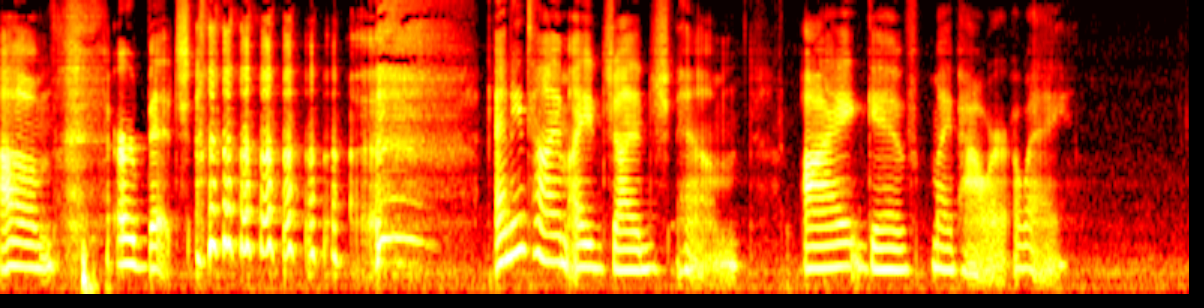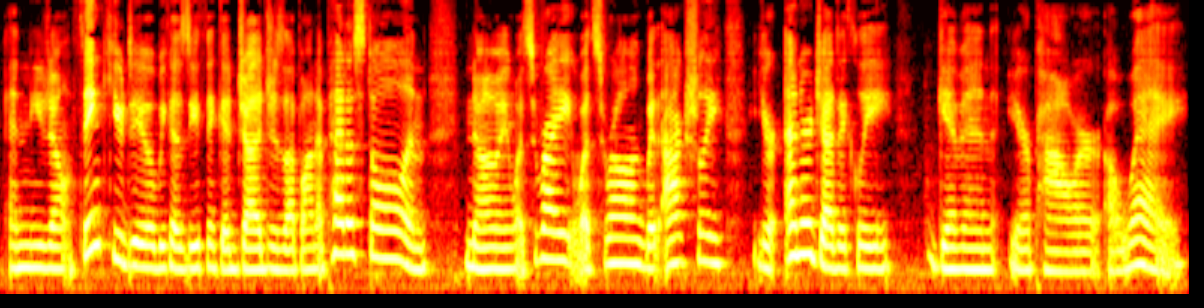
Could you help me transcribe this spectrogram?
um, or bitch. Anytime I judge him, I give my power away. And you don't think you do because you think a judge is up on a pedestal and knowing what's right, what's wrong, but actually you're energetically given your power away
